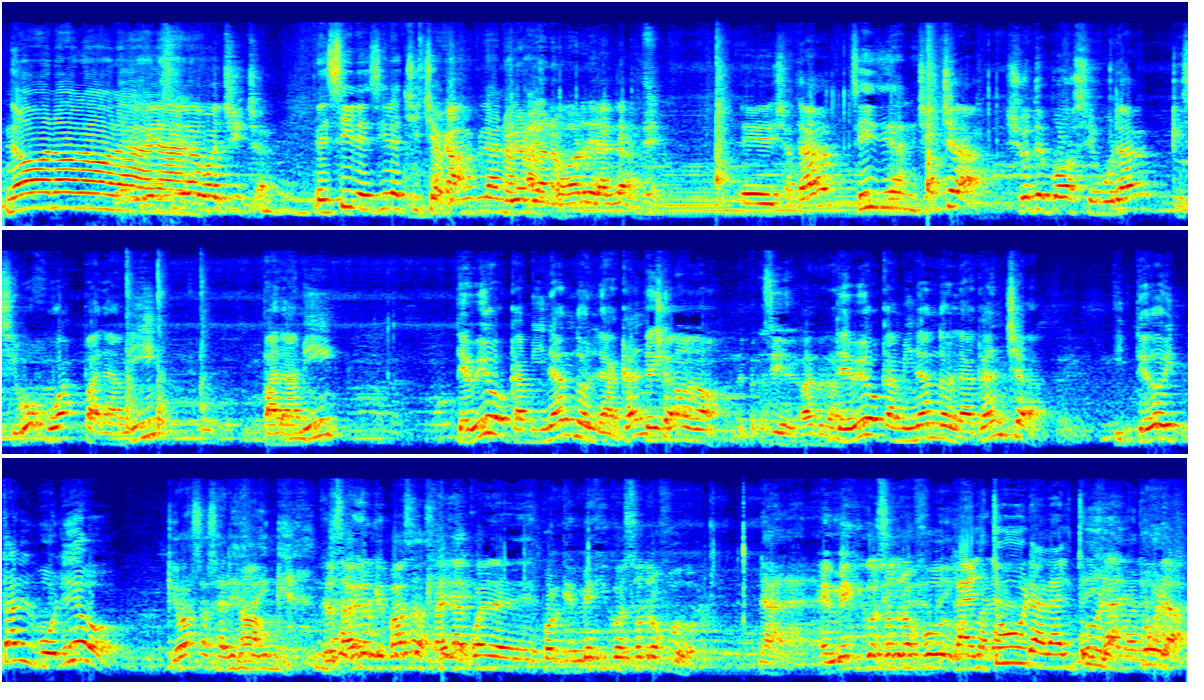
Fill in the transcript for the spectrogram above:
No, no, no, Le voy a nada, decir algo a Chicha. Decile, decile a Chicha, Acá, primer plano. primer plano. la gente. Eh, ¿Ya está? Sí, sí, dale. Chicha, yo te puedo asegurar que si vos jugás para mí, para mí, te veo caminando en la Sí, cancha, No, no, sí, te veo caminando en la cancha y te doy tal voleo que vas a salir No, de pero ¿sabés lo que pasa? ¿Sabés la cuál es? Porque en México es otro fútbol. Nada, En México es otro fútbol. La altura, la La altura. altura.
